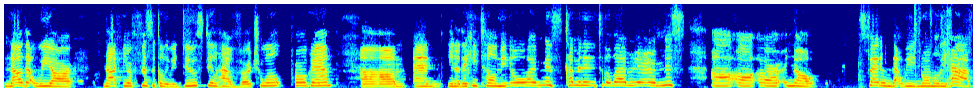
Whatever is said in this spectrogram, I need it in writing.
now that we are not here physically, we do still have virtual program. Um, and you know, they keep telling me, "Oh, I miss coming into the library. I miss uh, uh, our you know setting that we normally have."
